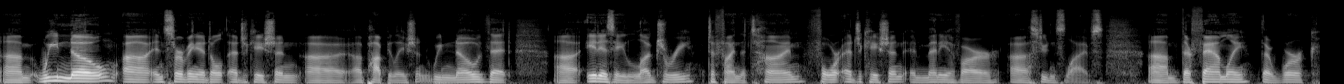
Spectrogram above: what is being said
Um, we know uh, in serving adult education uh, uh, population, we know that uh, it is a luxury to find the time for education in many of our uh, students' lives. Um, their family, their work,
